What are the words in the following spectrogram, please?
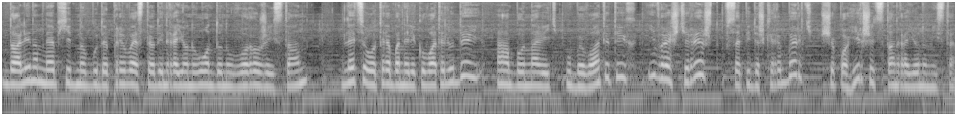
Далі нам необхідно буде привести один район Лондону в ворожий стан. Для цього треба не лікувати людей або навіть убивати тих, і врешті-решт все піде шкереберть, що погіршить стан району міста.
